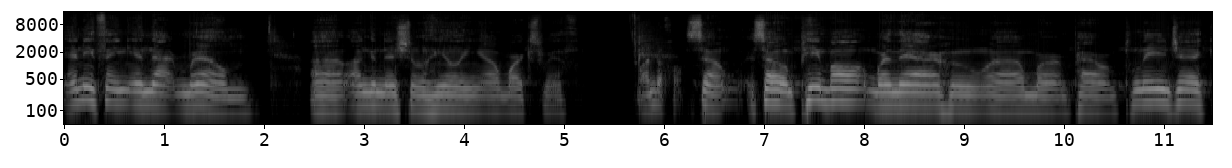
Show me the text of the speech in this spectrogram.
Anything in that realm, uh, unconditional healing uh, works with. Wonderful. So, so people were there who uh, were paraplegic,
